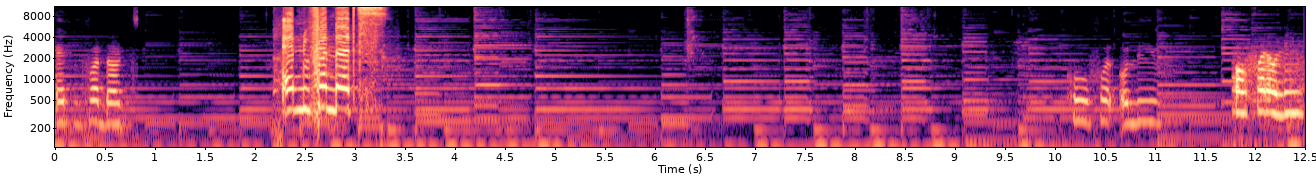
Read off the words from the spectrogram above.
N for nuts. N for nuts. O for olive. O for olive.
